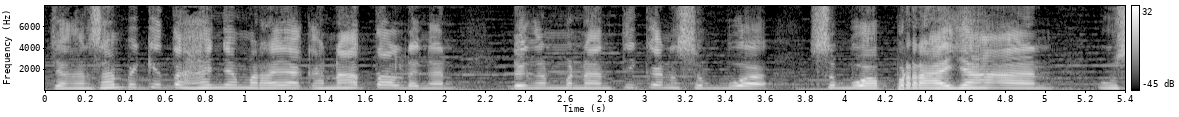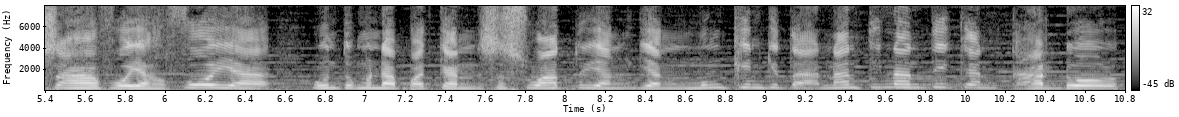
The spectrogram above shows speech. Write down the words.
Jangan sampai kita hanya merayakan Natal dengan dengan menantikan sebuah sebuah perayaan, usaha foya-foya untuk mendapatkan sesuatu yang yang mungkin kita nanti-nantikan, kado,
